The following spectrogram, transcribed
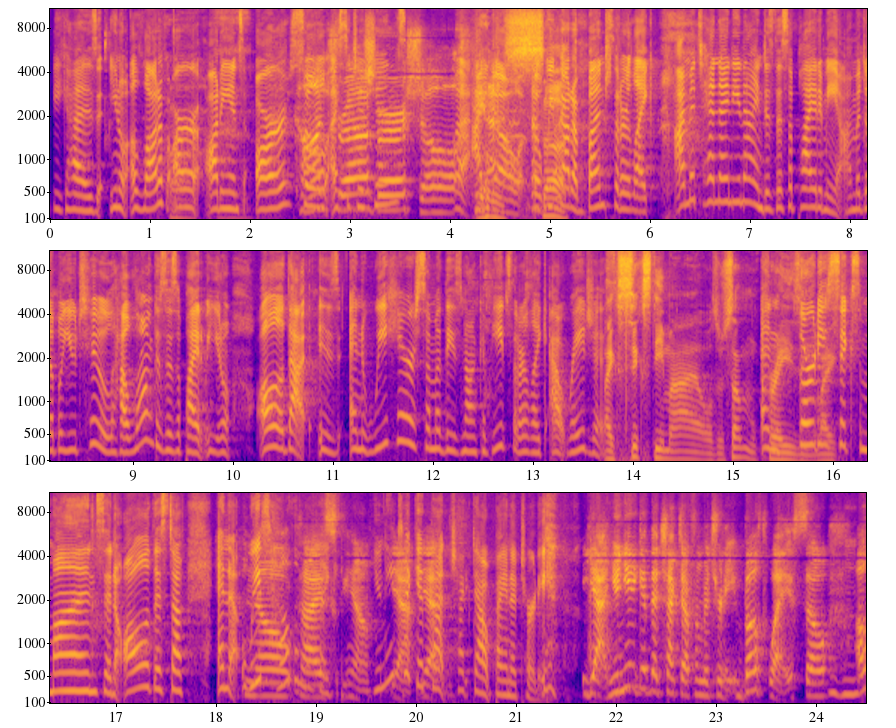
because you know a lot of oh, our audience are solo estheticians. controversial But I Those know, but we've got a bunch that are like, I'm a 1099. Does this apply to me? I'm a W 2. How long does this apply to me? You know, all of that is, and we hear some of these non competes that are like outrageous. like 60 miles or something and crazy. like- 36 months and all of this stuff. And we No, tell them, guys, like, yeah, you need yeah, to get yeah. that checked out by an attorney. yeah you need to get that checked out from attorney both ways. So Mhm. i'll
